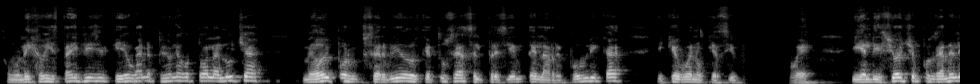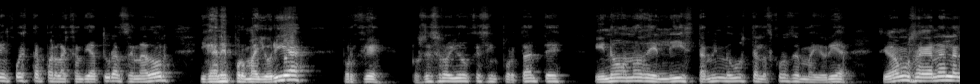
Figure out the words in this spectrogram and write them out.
Como le dije, oye, está difícil que yo gane, pero yo le hago toda la lucha, me doy por servido de que tú seas el presidente de la República y qué bueno que así fue y el 18 pues gané la encuesta para la candidatura a senador y gané por mayoría, porque pues eso yo creo que es importante y no, no de lista, a mí me gustan las cosas de mayoría. Si vamos a ganar la,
